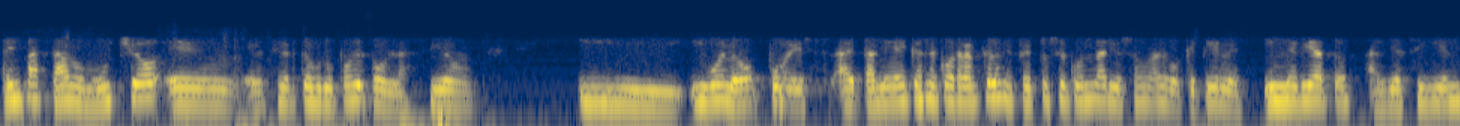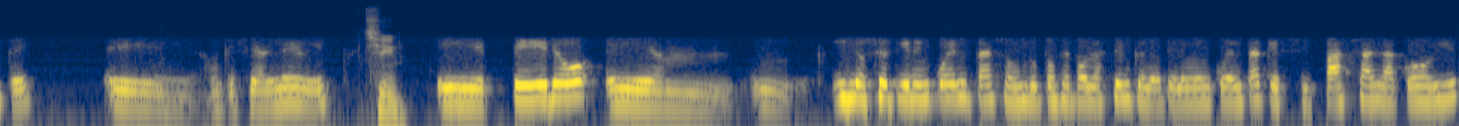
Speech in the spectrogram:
ha impactado mucho en, cierto grupo de población. Y, bueno, pues también hay que recordar que los efectos secundarios son algo que tienes inmediatos al día siguiente, eh, aunque sean leves, sí. Eh, pero eh, y no se tienen en cuenta, son grupos de población que no tienen en cuenta que si pasan la COVID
